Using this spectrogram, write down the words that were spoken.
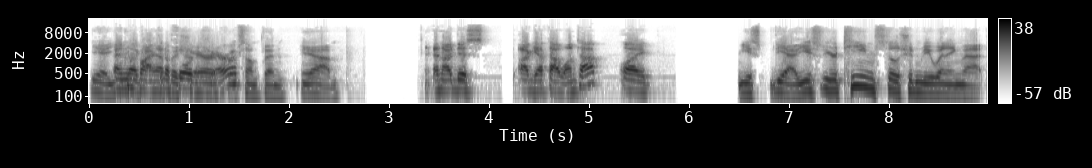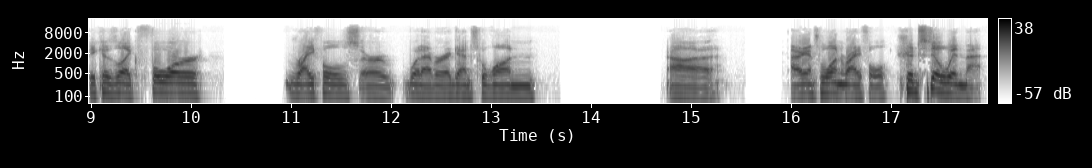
Yeah, you And, can like, buy I up a a sheriff, or something. Yeah, and i just i get that one tap like you yeah you, your team still shouldn't be winning that because like four rifles or whatever against one uh against one rifle should still win that.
